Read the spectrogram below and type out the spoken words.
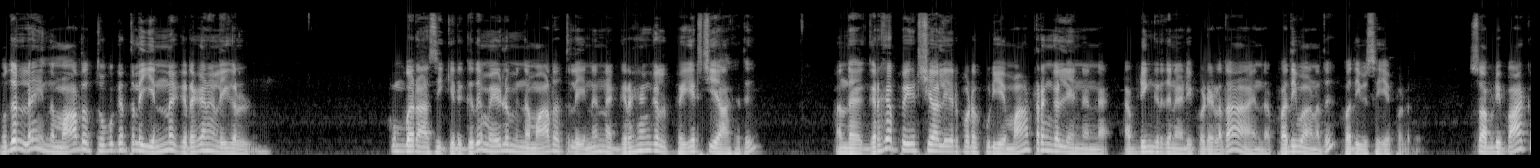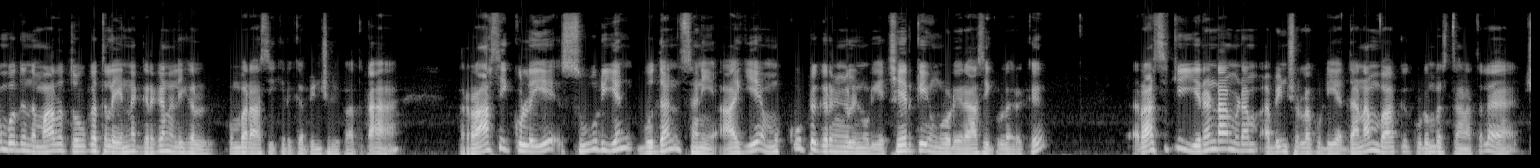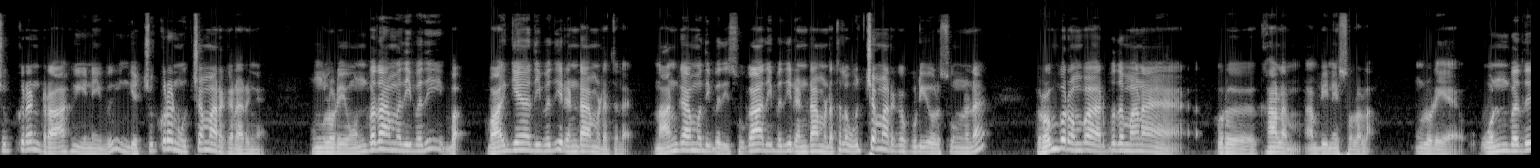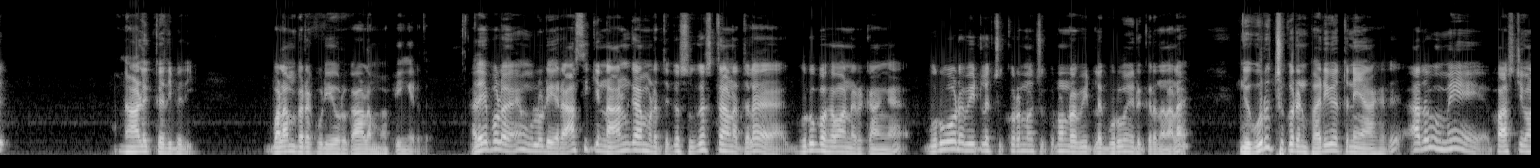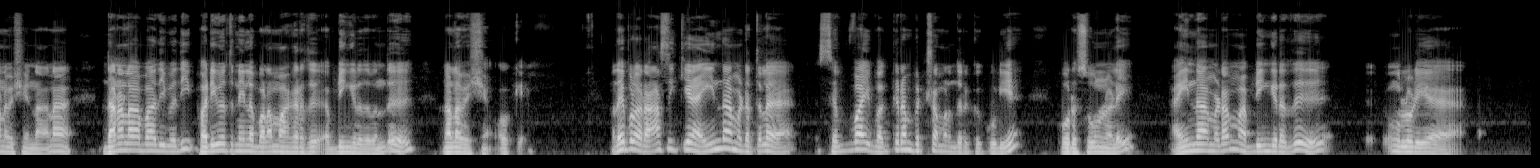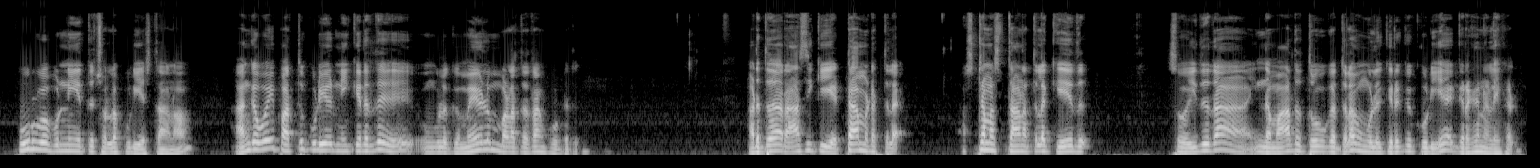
முதல்ல இந்த மாத துவக்கத்தில் என்ன கிரகநிலைகள் கும்பராசிக்கு இருக்குது மேலும் இந்த மாதத்தில் என்னென்ன கிரகங்கள் பயிற்சி ஆகுது அந்த கிரக பயிற்சியால் ஏற்படக்கூடிய மாற்றங்கள் என்னென்ன அப்படிங்கிறதன் அடிப்படையில் தான் இந்த பதிவானது பதிவு செய்யப்படுது. ஸோ அப்படி பார்க்கும்போது இந்த மாத துவக்கத்தில் என்ன கிரகநிலைகள் கும்பராசிக்கு இருக்குது அப்படின்னு சொல்லி பார்த்துட்டா ராசிக்குள்ளேயே சூரியன் புதன் சனி ஆகிய முக்கூட்டு கிரகங்களினுடைய சேர்க்கை உங்களுடைய ராசிக்குள்ளே இருக்குது ராசிக்கு இரண்டாம் இடம் அப்படின்னு சொல்லக்கூடிய தனம் வாக்கு குடும்பஸ்தானத்தில் சுக்கரன் ராகு இணைவு. இங்கே சுக்கரன் உச்சமாக இருக்கிறாருங்க. உங்களுடைய ஒன்பதாம் அதிபதி பாக்யாதிபதி ரெண்டாம் இடத்துல. நான்காம் அதிபதி சுகாதிபதி ரெண்டாம் இடத்துல உச்சமாக இருக்கக்கூடிய ஒரு சூழ்நிலை. ரொம்ப ரொம்ப அற்புதமான ஒரு காலம் அப்படின்னே சொல்லலாம். உங்களுடைய ஒன்பது நாளுக்கு அதிபதி பலம் பெறக்கூடிய ஒரு காலம் அப்படிங்கிறது. அதே போல் உங்களுடைய ராசிக்கு நான்காம் இடத்துக்கு சுகஸ்தானத்தில் குரு பகவான் இருக்காங்க. குருவோட வீட்டில் சுக்கரனும் சுக்கரனோட வீட்டில் குருவும் இருக்கிறதுனால இங்கே குரு சுக்கரன் பரிவர்த்தனை ஆகுது. அதுவுமே பாசிட்டிவான விஷயம் தான் ஆனால் தனலாபாதிபதி பரிவர்த்தனையில் பலமாகிறது அப்படிங்கிறது வந்து நல்ல விஷயம். ஓகே அதே போல் ராசிக்கு ஐந்தாம் இடத்துல செவ்வாய் வக்ரம் பெற்று அமர்ந்திருக்கக்கூடிய ஒரு சூழ்நிலை. ஐந்தாம் இடம் அப்படிங்கிறது உங்களுடைய பூர்வ புண்ணியத்தை சொல்லக்கூடிய ஸ்தானம். அங்கே போய் பத்து குடியர் நிற்கிறது உங்களுக்கு மேலும் பலத்தை தான் கூட்டுது. அடுத்ததாக ராசிக்கு எட்டாம் இடத்துல அஷ்டமஸ்தானத்தில் கேது. ஸோ இதுதான் இந்த மாத துவக்கத்தில் உங்களுக்கு இருக்கக்கூடிய கிரக நிலைகள்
